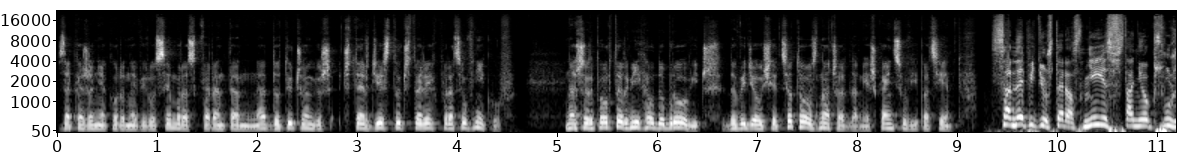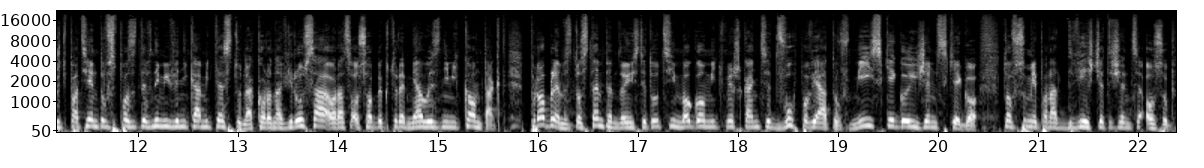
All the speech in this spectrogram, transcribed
Zakażenia koronawirusem oraz kwarantanna dotyczą już 44 pracowników. Nasz reporter Michał Dobrowicz dowiedział się, co to oznacza dla mieszkańców i pacjentów. Sanepid już teraz nie jest w stanie obsłużyć pacjentów z pozytywnymi wynikami testu na koronawirusa oraz osoby, które miały z nimi kontakt. Problem z dostępem do instytucji mogą mieć mieszkańcy dwóch powiatów, miejskiego i ziemskiego. To w sumie ponad 200 tysięcy osób.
